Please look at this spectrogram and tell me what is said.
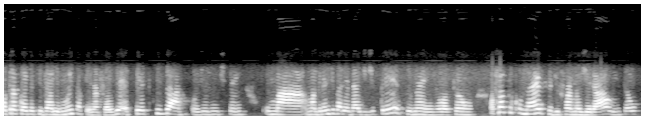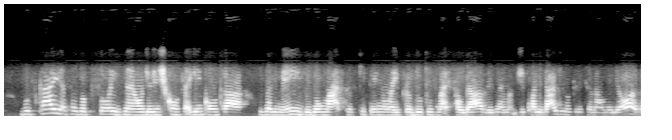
Outra coisa que vale muito a pena fazer é pesquisar. Hoje a gente tem uma, uma grande variedade de preços né, em relação ao próprio comércio de forma geral, então buscar essas opções né, onde a gente consegue encontrar os alimentos ou marcas que tenham aí produtos mais saudáveis, né, de qualidade nutricional melhor,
